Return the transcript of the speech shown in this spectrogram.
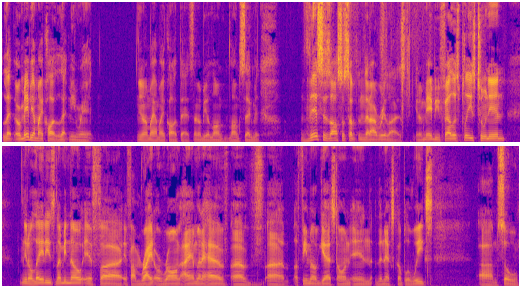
Let or maybe I might call it "Let Me Rant." You know, I might I might call it that. It's not going to be a long long segment. This is also something that I realized. You know, maybe fellas, please tune in you know, ladies, let me know if uh, if I'm right or wrong. I am gonna have a, uh, a female guest on in the next couple of weeks, um, so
